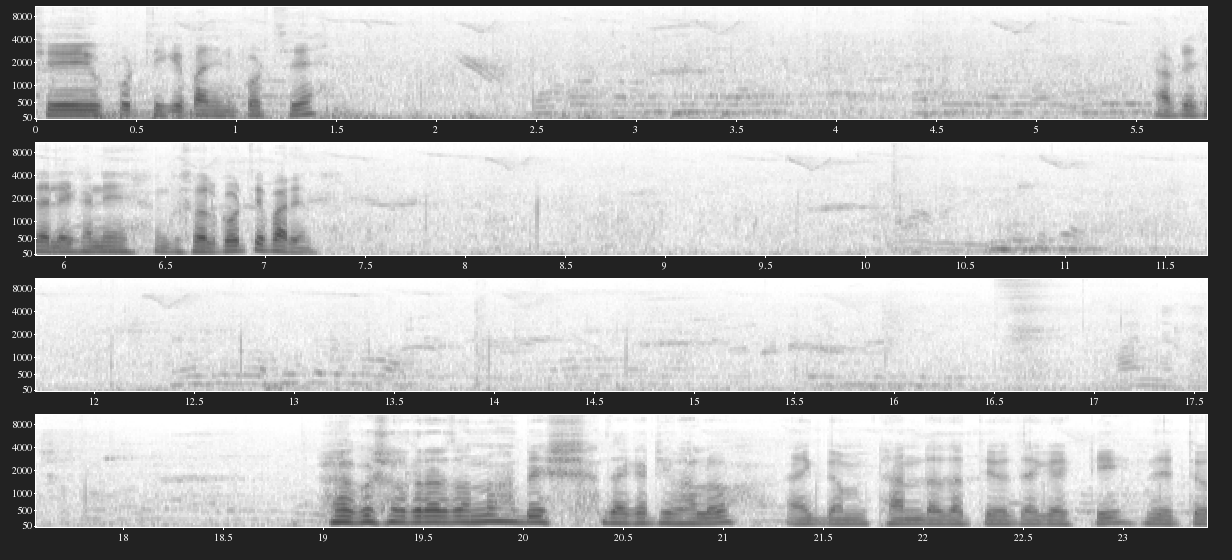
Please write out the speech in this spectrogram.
সেই উপর থেকে পানি পড়ছে। আপনি চাইলে এখানে গোসল করতে পারেন। হ্যাঁ গোসল করার জন্য বেশ জায়গাটি ভালো। একদম ঠান্ডা জাতীয় জায়গা একটি, যেহেতু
